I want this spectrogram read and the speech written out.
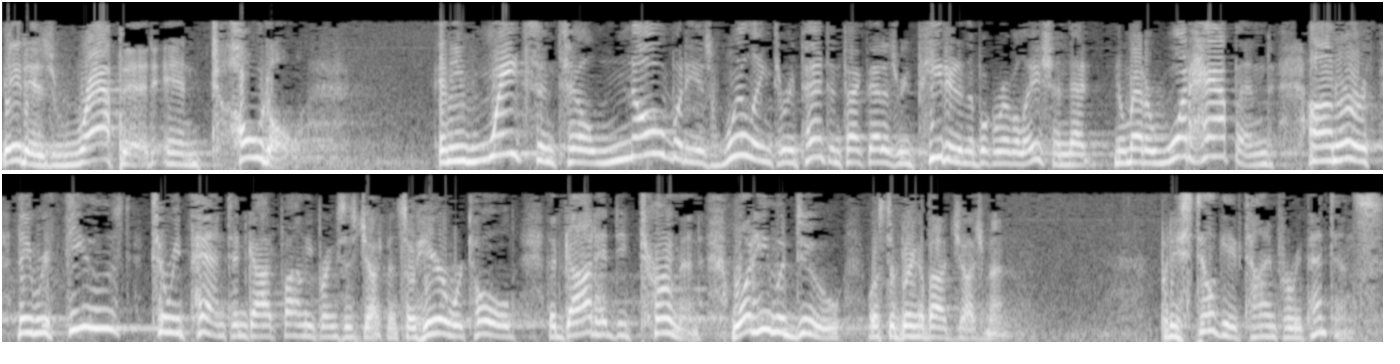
It is rapid and total. And he waits until nobody is willing to repent. In fact, that is repeated in the book of Revelation that no matter what happened on earth, they refused to repent and God finally brings his judgment. So here we're told that God had determined what he would do was to bring about judgment. But he still gave time for repentance.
